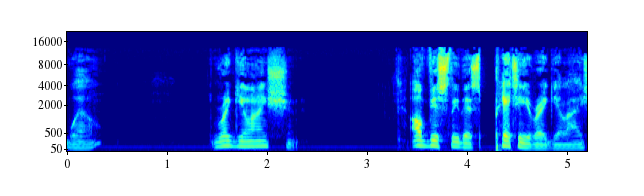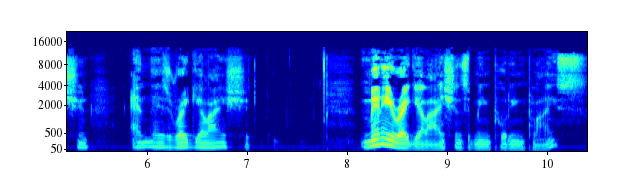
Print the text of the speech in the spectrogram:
Well, regulation. Obviously, there's petty regulation and there's regulation. Many regulations have been put in place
